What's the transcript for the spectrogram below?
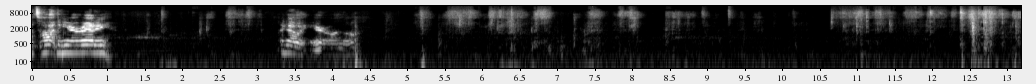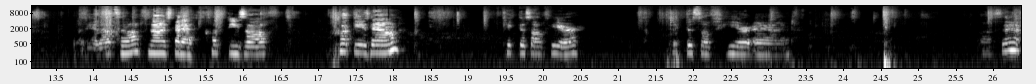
It's hot in here already. I got my hair on though. Okay, that's off. Now I just gotta clip these off. Cut these down. Take this off here. Take this off here and that's it.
